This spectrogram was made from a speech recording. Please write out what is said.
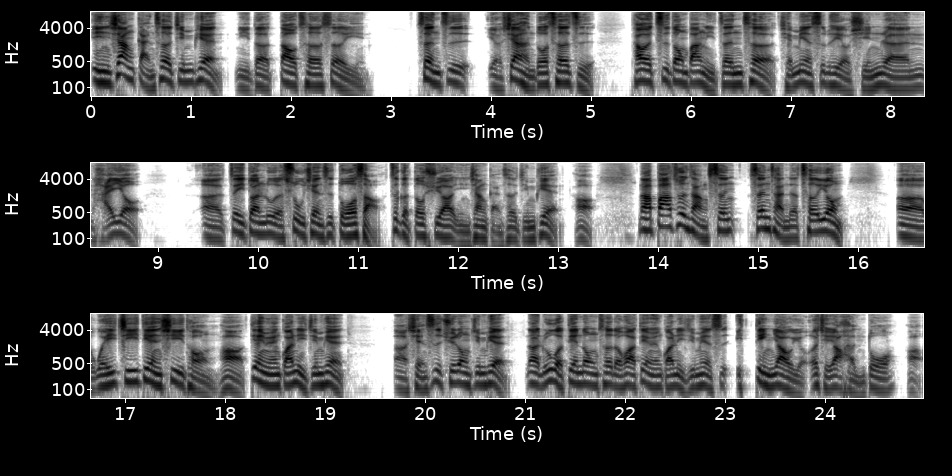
影像感测晶片，你的倒车摄影，甚至有现在很多车子，它会自动帮你侦测前面是不是有行人，还有。呃，这一段路的速限是多少？这个都需要影像感测晶片啊、那八寸厂生生产的车用呃微机电系统啊、电源管理晶片呃显示驱动晶片。那如果电动车的话，电源管理晶片是一定要有，而且要很多啊、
